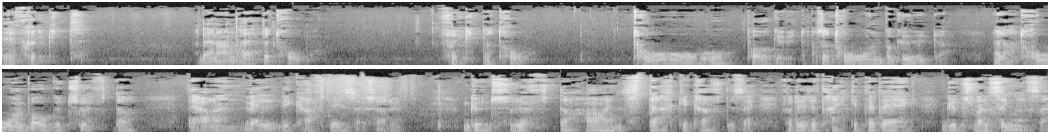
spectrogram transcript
Det er frykt. Og den andre heter tro. Frykt og tro. Tro på Gud. Altså troen på Gud, eller troen på Guds løfter, det har en veldig kraft i seg, ser du. Guds løfter har en sterk kraft i seg fordi det trekker til deg Guds velsignelse.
